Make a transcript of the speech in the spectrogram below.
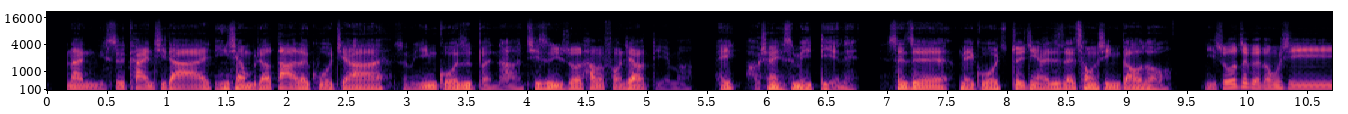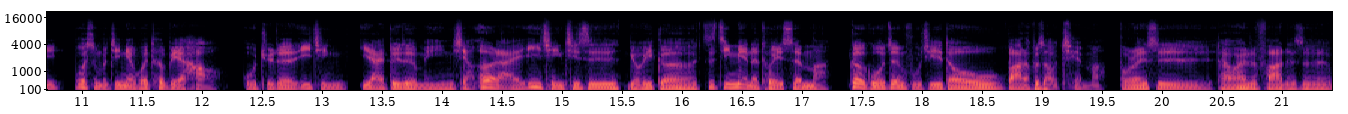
那你是看其他影响比较大的国家，什么英国、日本啊？其实你说他们房价有跌吗？哎，好像也是没跌呢。甚至美国最近还是在创新高的哦。你说这个东西为什么今年会特别好？我觉得疫情一来对这个没影响，二来疫情其实有一个资金面的推升嘛，各国政府其实都发了不少钱嘛。不论是台湾是发的是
